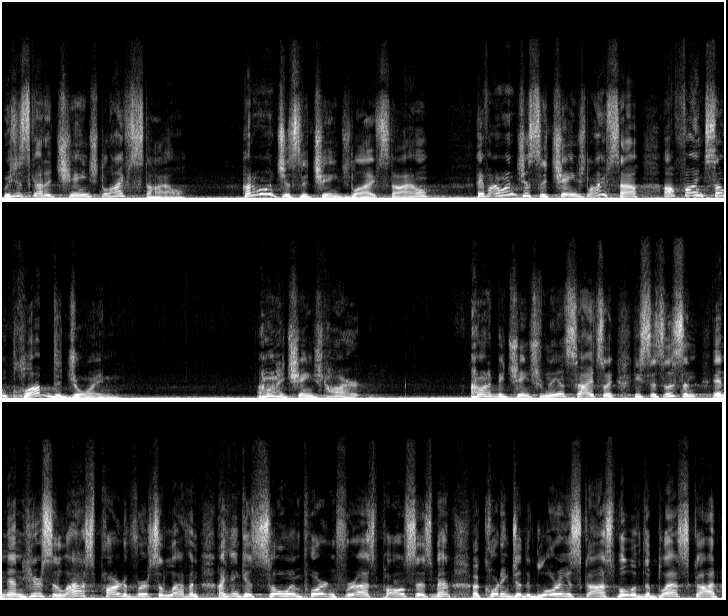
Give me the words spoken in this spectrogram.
We just got a changed lifestyle. I don't want just a changed lifestyle. If I want just a changed lifestyle, I'll find some club to join. I want a changed heart. I want to be changed from the inside. So he says, listen, and then here's the last part of verse 11. I think is so important for us. Paul says, man, according to the glorious gospel of the blessed God,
